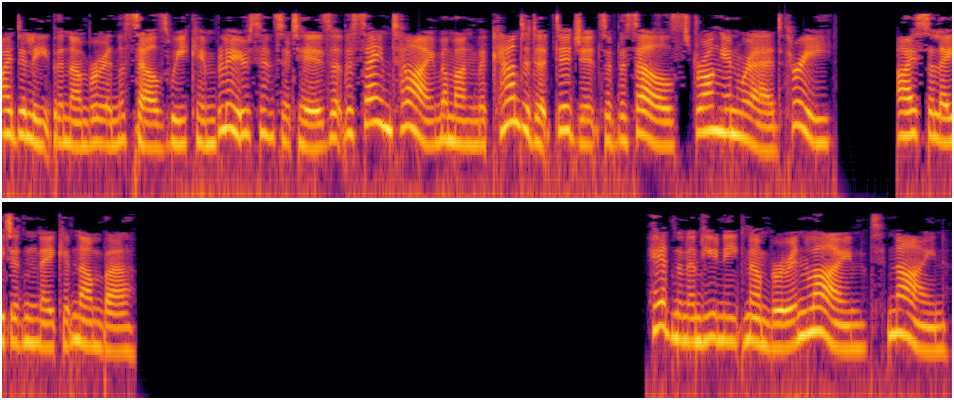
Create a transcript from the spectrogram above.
I delete the number in the cells weak in blue since it is at the same time among the candidate digits of the cells strong in red. 3. Isolated and naked number Hidden and unique number in line 9.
